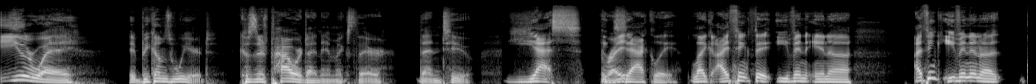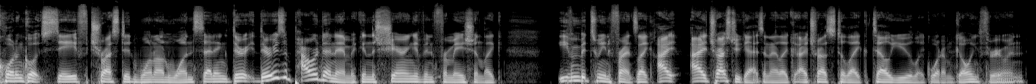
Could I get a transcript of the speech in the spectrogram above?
Either way, it becomes weird because there's power dynamics there then too. Yes, Right? exactly. Like I think that even in a I think even in a quote unquote safe, trusted one on one setting, there there is a power dynamic in the sharing of information. Like even between friends. Like I I trust you guys and I like I trust to like tell you like what I'm going through and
